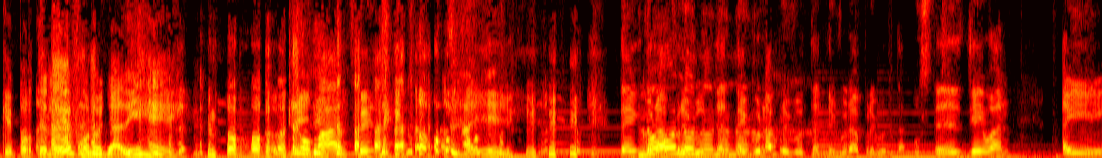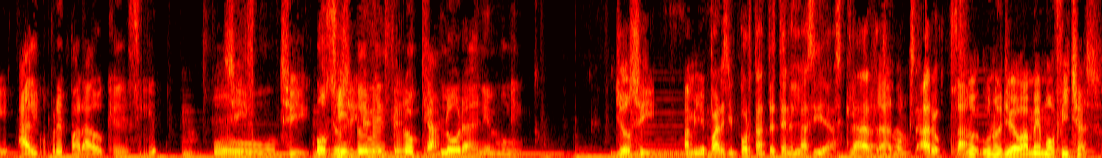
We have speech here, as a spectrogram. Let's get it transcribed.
que por teléfono, ya dije. No, no más. Hasta ahí. Tengo una pregunta, tengo una pregunta, tengo una pregunta. ¿Ustedes llevan eh, algo preparado que decir? ¿O, sí, sí, o simplemente lo que aflora en el momento? Yo sí. A mí me parece importante tener las ideas claras. Claro, claro. Uno, lleva memofichas.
